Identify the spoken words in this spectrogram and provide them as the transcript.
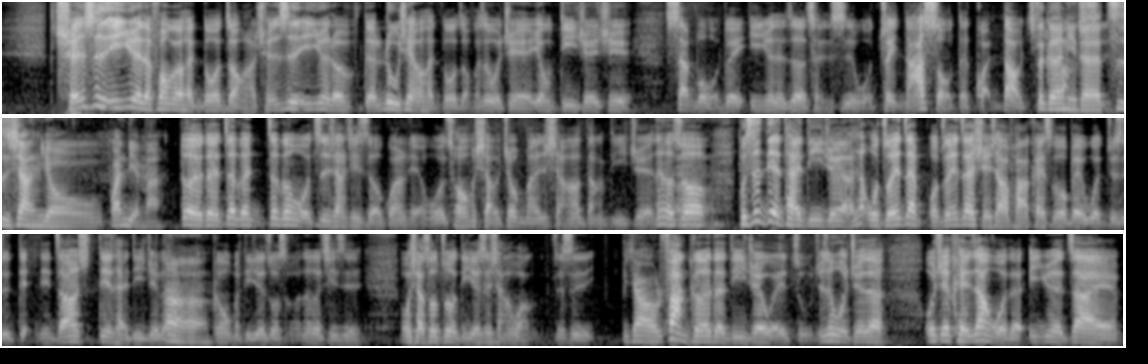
诠释音乐的风格很多种啊，全是音乐的的路线有很多种。可是我觉得用 DJ 去散播我对音乐的热忱，是我最拿手的管道。这跟你的志向有关联吗？对对，这跟这跟我志向其实有关联。我从小就蛮想要当 DJ，那个时候不是电台 DJ 啊。像我昨天在我昨天在学校 Podcast 我被问，就是电，你知道电台 DJ 跟嗯嗯跟我们 DJ 做什么？那个其实我小时候做 DJ 是想要往就是。比较放歌的 DJ 为主，就是我觉得，我觉得可以让我的音乐在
